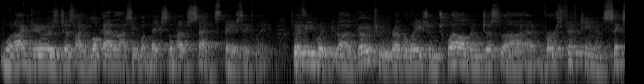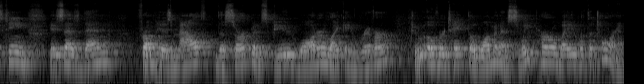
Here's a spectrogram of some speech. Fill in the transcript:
what I do is just I look at it and I see what makes the most sense, basically. So if you would uh, go to Revelation 12 and just uh, at verse 15 and 16, it says, Then from his mouth the serpent spewed water like a river to overtake the woman and sweep her away with the torrent.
